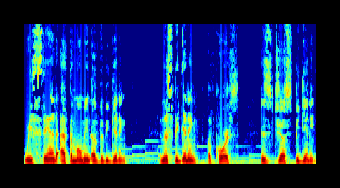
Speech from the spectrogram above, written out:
We stand at the moment of the beginning. And this beginning, of course, is just beginning.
